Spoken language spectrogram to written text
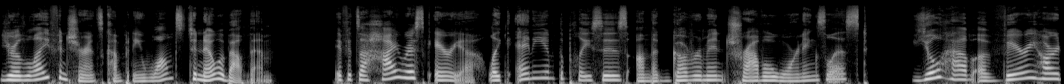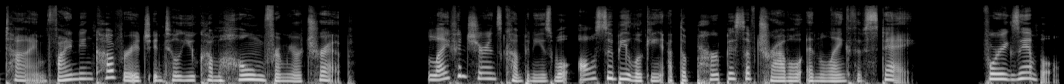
your life insurance company wants to know about them. If it's a high risk area, like any of the places on the government travel warnings list, you'll have a very hard time finding coverage until you come home from your trip. Life insurance companies will also be looking at the purpose of travel and length of stay. For example,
